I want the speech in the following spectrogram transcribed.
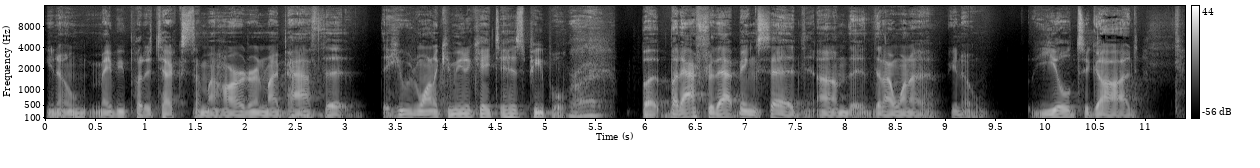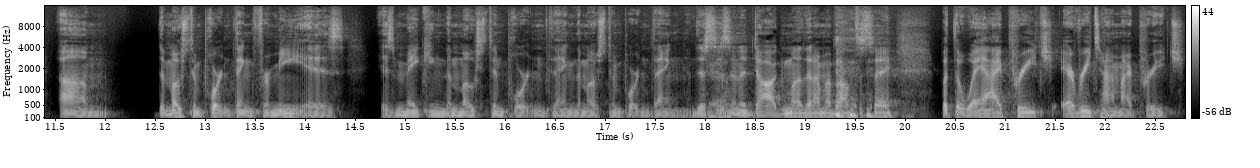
you know, maybe put a text in my heart or in my path that that He would want to communicate to His people. Right. But but after that being said, um, that, that I want to you know yield to God. Um, the most important thing for me is is making the most important thing the most important thing. This Yeah. isn't a dogma that I'm about to say, but the way I preach every time I preach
